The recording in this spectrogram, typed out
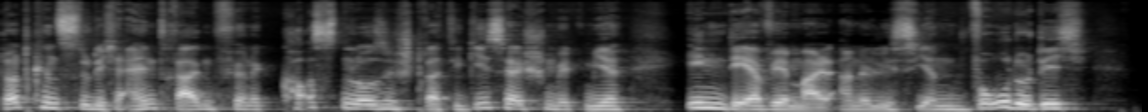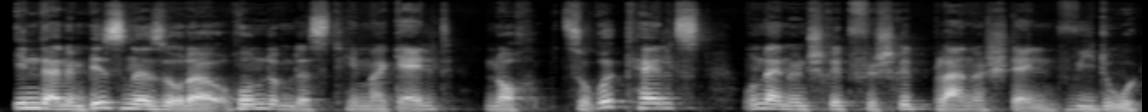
Dort kannst du dich eintragen für eine kostenlose Strategiesession mit mir, in der wir mal analysieren, wo du dich in deinem Business oder rund um das Thema Geld noch zurückhältst und einen Schritt-für-Schritt-Plan erstellen, wie du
